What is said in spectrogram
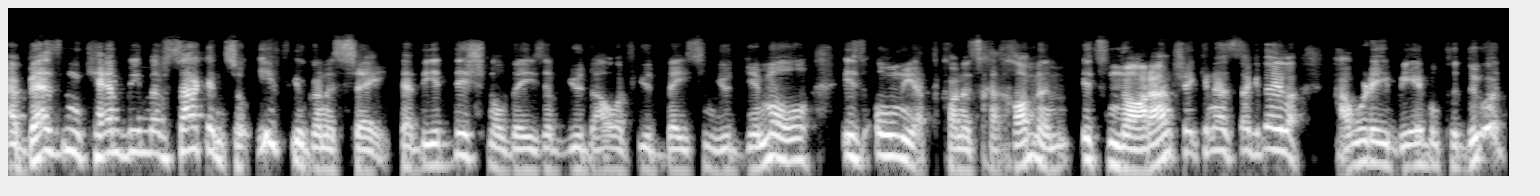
a bezin can be mevsaken. So if you're going to say that the additional days of Yud Aleph, Yud Beis, and Yud Gimel is only at Konas Chachamim, it's not Anshe Knesset How would they be able to do it?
